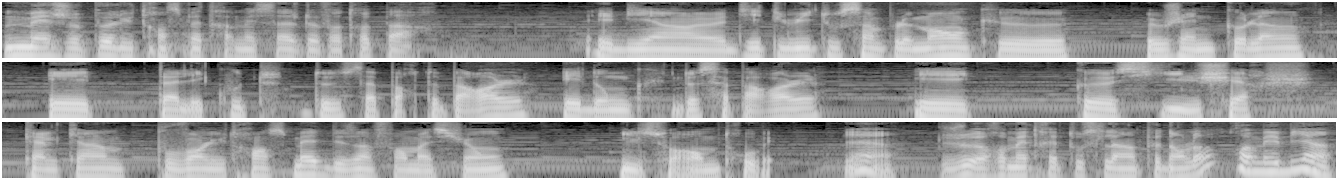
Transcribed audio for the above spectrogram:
mais je peux lui transmettre un message de votre part. Eh bien, euh, dites-lui tout simplement que Eugène Collin est à l'écoute de sa porte-parole, et donc de sa parole, et que s'il cherche quelqu'un pouvant lui transmettre des informations, il saura où me trouver. Bien, je remettrai tout cela un peu dans l'ordre, mais bien.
